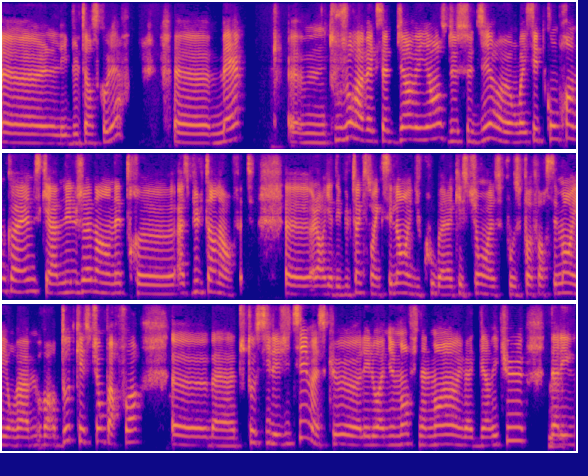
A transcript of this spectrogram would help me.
les bulletins scolaires. mais euh, toujours avec cette bienveillance de se dire euh, on va essayer de comprendre quand même ce qui a amené le jeune à en être euh, à ce bulletin là en fait. Alors il y a des bulletins qui sont excellents et du coup bah, la question elle se pose pas forcément et on va avoir d'autres questions parfois bah, tout aussi légitimes. Est-ce que l'éloignement finalement il va être bien vécu? D'aller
